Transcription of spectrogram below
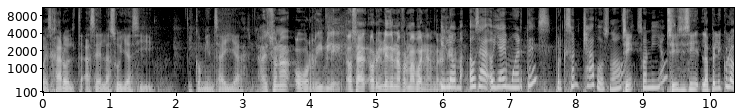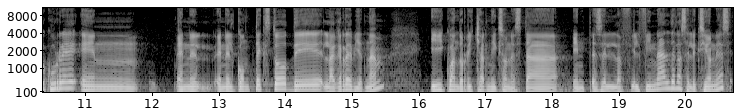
pues Harold hace las suyas y, y comienza ahí a... Ay, suena horrible. O sea, horrible de una forma buena, me Y lo, o sea, oye, hay muertes porque son chavos, ¿no? Sí. ¿Son niños? Sí, sí, sí. La película ocurre en, en, el, en el contexto de la guerra de Vietnam y cuando Richard Nixon está en es el, el final de las elecciones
